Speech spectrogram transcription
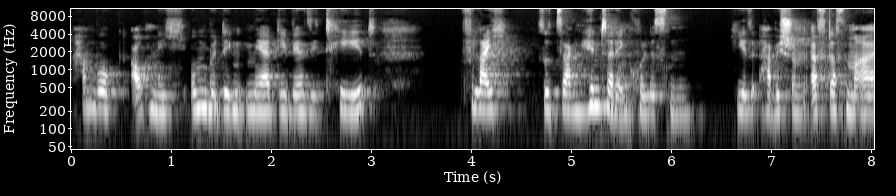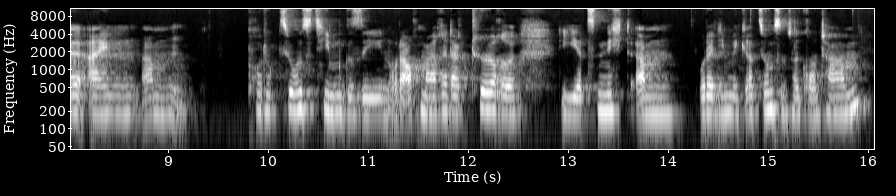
Hamburg auch nicht unbedingt mehr Diversität. Vielleicht sozusagen hinter den Kulissen. Hier habe ich schon öfters mal ein ähm, Produktionsteam gesehen oder auch mal Redakteure, die jetzt nicht ähm, oder die Migrationshintergrund haben.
